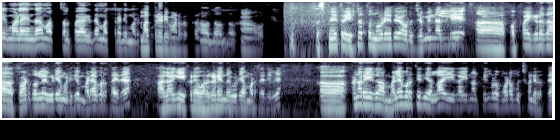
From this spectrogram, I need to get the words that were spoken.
ಈಗ ಮಳೆಯಿಂದ ಮತ್ ಸ್ವಲ್ಪ ಆಗಿದೆ ಮತ್ ರೆಡಿ ಮಾಡಿ ಮತ್ ರೆಡಿ ಮಾಡ್ಬೇಕು. ಹೌದೌದು. ಸ್ನೇಹಿತರೆ, ಇಷ್ಟೊತ್ತು ನೋಡಿದ್ರಿ ಅವ್ರ ಜಮೀನಲ್ಲಿ ಪಪ್ಪಾಯಿ ಗಿಡದ ತೋಟದಲ್ಲೇ ವಿಡಿಯೋ ಮಾಡಿದ್ವಿ. ಮಳೆ ಬರ್ತಾ ಇದೆ. ಹಾಗಾಗಿ ಈ ಕಡೆ ಹೊರಗಡೆಯಿಂದ ವಿಡಿಯೋ ಮಾಡ್ತಾ ಇದೀವಿ. ಅಣ್ಣಾರ, ಈಗ ಮಳೆ ಬರ್ತಿದೆಯಲ್ಲ, ಈಗ ಇನ್ನೊಂದು ತಿಂಗಳು ಮೋಡ ಮುಚ್ಕೊಂಡಿರುತ್ತೆ.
